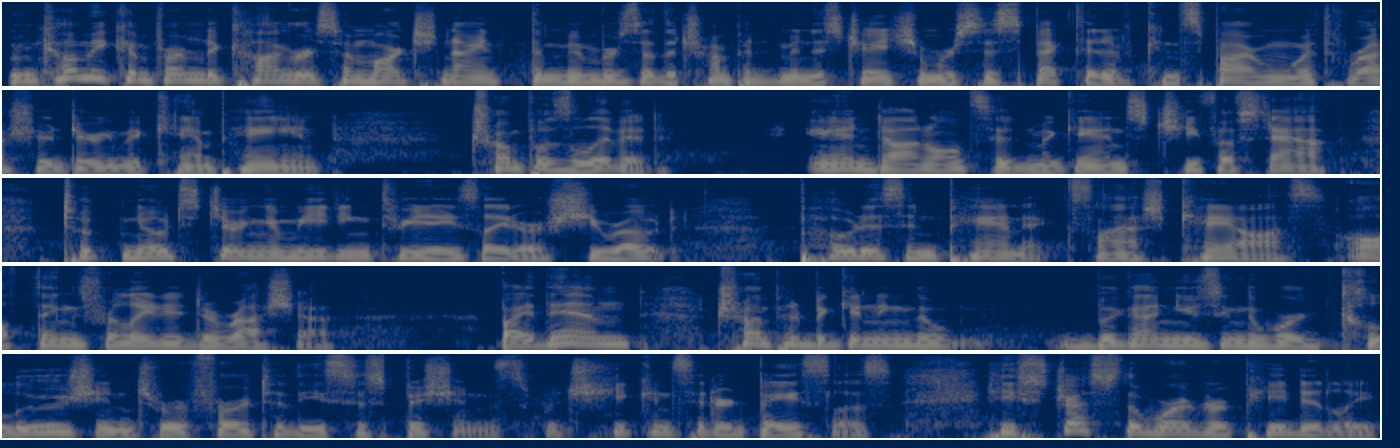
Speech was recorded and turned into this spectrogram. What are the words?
When Comey confirmed to Congress on March 9th that members of the Trump administration were suspected of conspiring with Russia during the campaign, Trump was livid. Ann Donaldson, McGahn's chief of staff, took notes during a meeting three days later. She wrote, POTUS in panic slash chaos, all things related to Russia. By then, Trump had beginning the, begun using the word collusion to refer to these suspicions, which he considered baseless. He stressed the word repeatedly.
